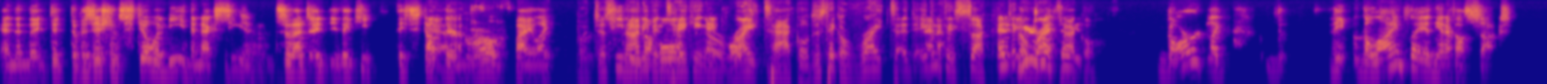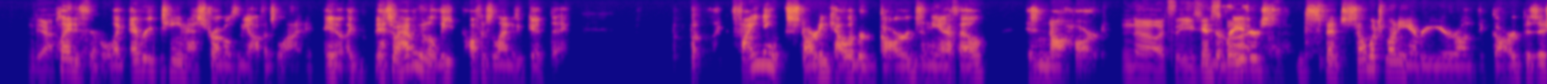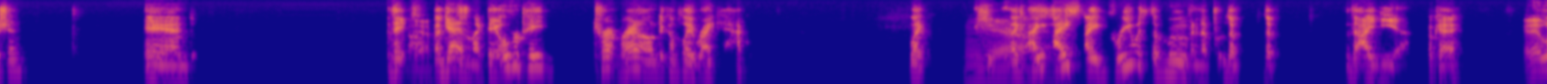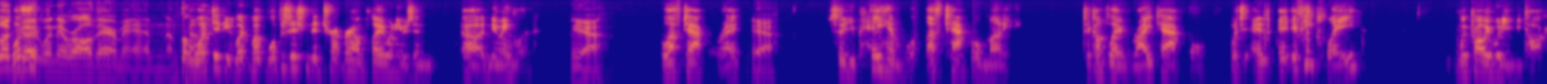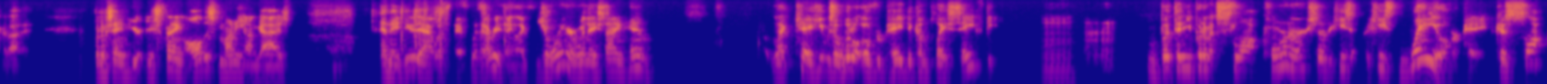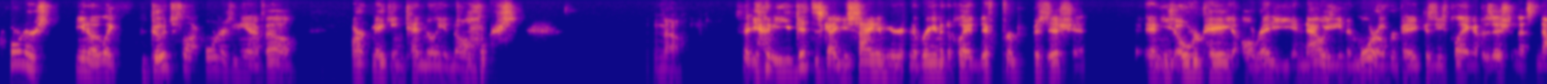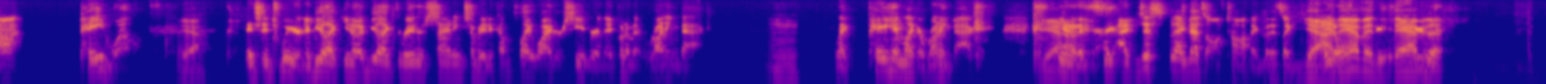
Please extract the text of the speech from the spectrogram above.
and then they the, the position's still in need the next season. So that's they keep they stunt their growth by like but just not even taking a right tackle. Just take a right. ta- even if they suck, And take a right tackle. guard like the the line play in the NFL sucks. Yeah. Plain and simple. Like every team has struggles in the offensive line. You know, like so having an elite offensive line is a good thing. But like finding starting caliber guards in the NFL is not hard. No, it's the easiest. And the spot. Raiders spend so much money every year on the guard position. And they Yeah. again, like they overpaid Trent Brown to come play right tackle. Like he, Yeah. like I, I I agree with the move and the the the the idea. Okay. and it looked what's good the- when they were all there, man. I'm But what you. did he what, what what position did Trent Brown play when he was in uh, New England? Yeah. Left tackle, right? Yeah. So you pay him left tackle money to come play right tackle, which and if he played, we probably wouldn't even be talking about it. But I'm saying you're, you're spending all this money on guys, and they do that with with everything. Like Joyner, when they signed him, like okay, he was a little overpaid to come play safety, Mm. But then you put him at slot corner, so he's he's way overpaid because slot corners, you know, like good slot corners in the NFL aren't making ten million dollars. No. So, I mean, you get this guy, you sign him, you're going to bring him in to play a different position, and he's overpaid already, and now he's even more overpaid because he's playing a position that's not paid well. Yeah. It's it's weird. It'd be like you know, it'd be like the Raiders signing somebody to come play wide receiver, and they put him at running back. hmm Like pay him like a running back. Yeah. You know, I, like, I just like that's off topic, but it's like yeah. they They, haven't. they They haven't. the-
